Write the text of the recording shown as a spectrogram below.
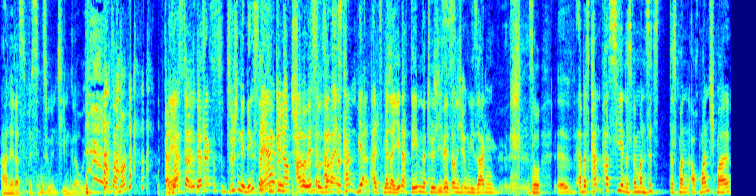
Ah, ne, das ist ein bisschen zu intim, glaube ich. Doch, sag mal. Da, du Naja. hast da, da sagst du zwischen den Dings da Ja, genau. Aber, wenn, und aber sagst es kann, wir als Männer, je nachdem natürlich, ich will jetzt auch nicht irgendwie sagen, äh, so, äh, aber es kann passieren, dass wenn man sitzt, dass man auch manchmal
